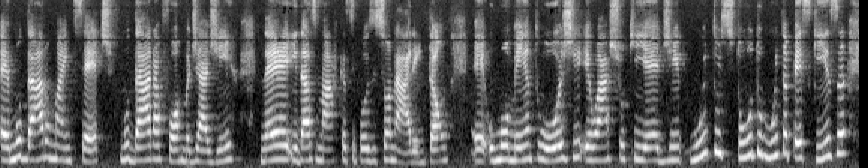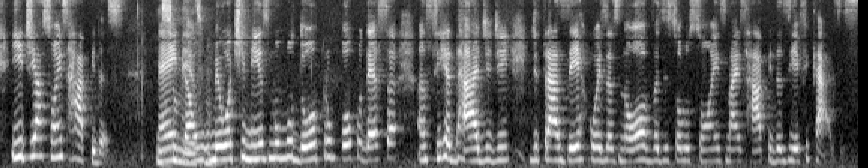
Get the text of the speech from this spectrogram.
é, mudar o mindset, mudar a forma de agir, né, e das marcas se posicionarem. Então, é, o momento hoje eu acho que é de muito estudo, muita pesquisa e de ações rápidas. Né? Então, mesmo. o meu otimismo mudou para um pouco dessa ansiedade de, de trazer coisas novas e soluções mais rápidas e eficazes.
